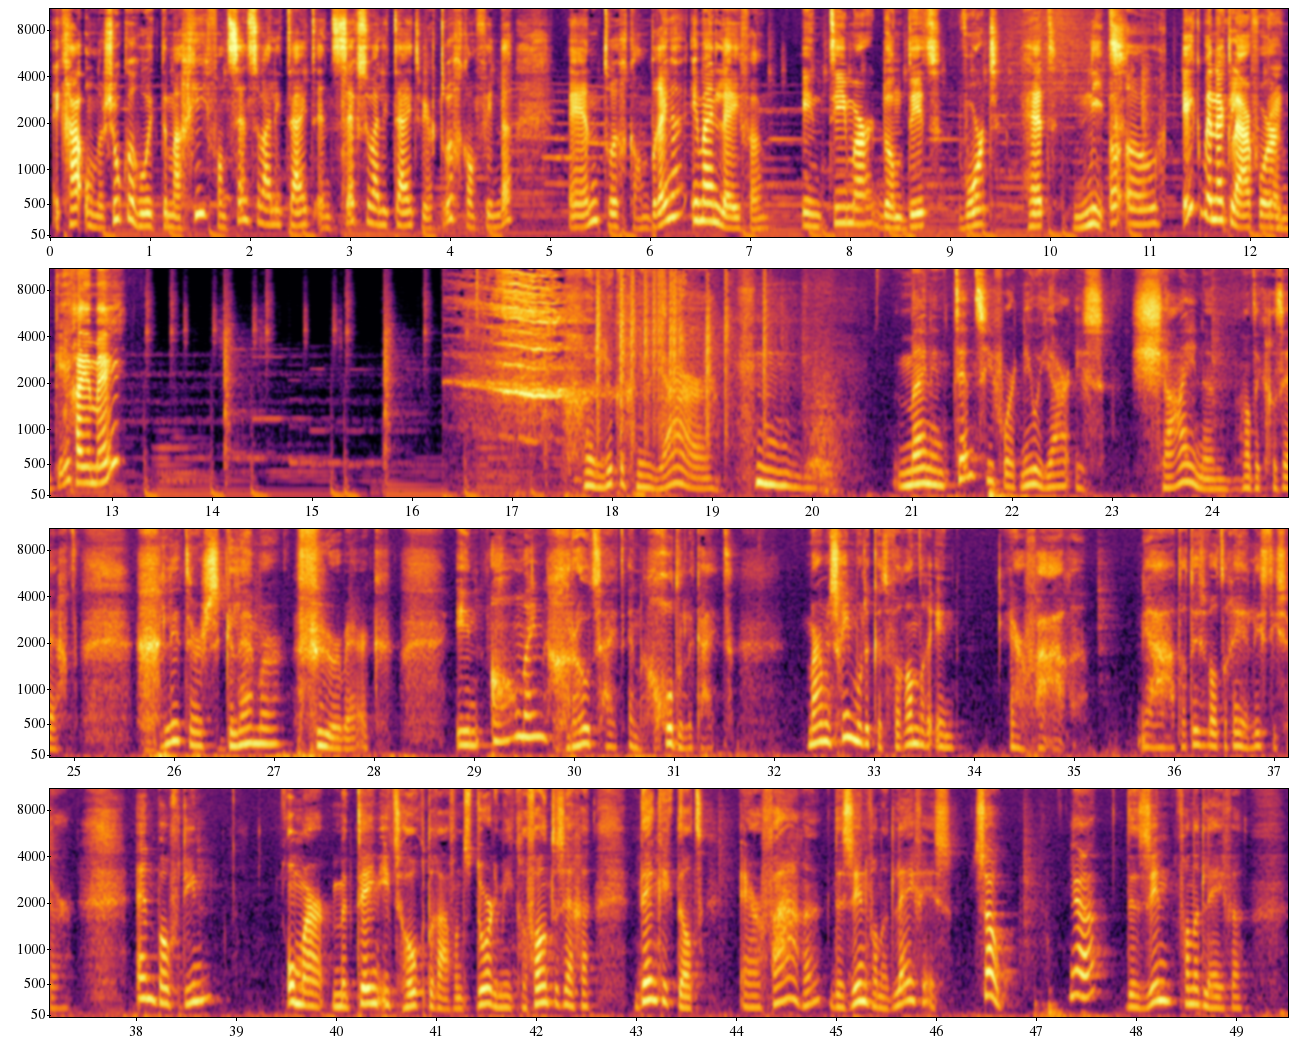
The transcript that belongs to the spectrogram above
Ik ga onderzoeken hoe ik de magie van sensualiteit en seksualiteit weer terug kan vinden en terug kan brengen in mijn leven. Intiemer dan dit wordt het niet. Uh-oh. Ik ben er klaar voor. Denk ik. Ga je mee? Gelukkig nieuwjaar. Hmm. Mijn intentie voor het nieuwe jaar is shinen, had ik gezegd. Glitters, glamour, vuurwerk. In al mijn grootsheid en goddelijkheid. Maar misschien moet ik het veranderen in ervaren. Ja, dat is wat realistischer. En bovendien, om maar meteen iets hoogdravends door de microfoon te zeggen, denk ik dat ervaren de zin van het leven is. Zo, ja, de zin van het leven.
